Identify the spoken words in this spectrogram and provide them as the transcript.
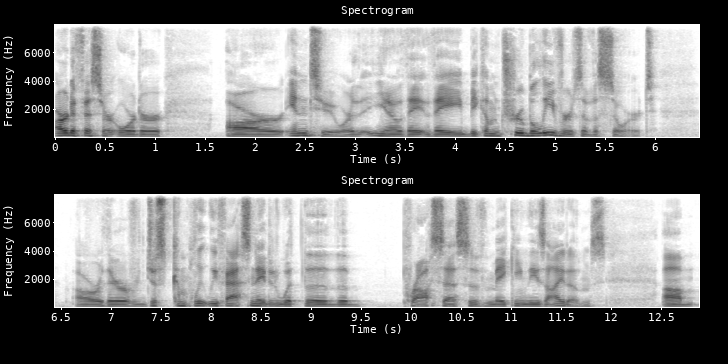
artificer order are into, or you know they they become true believers of a sort or they're just completely fascinated with the the process of making these items. Um,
